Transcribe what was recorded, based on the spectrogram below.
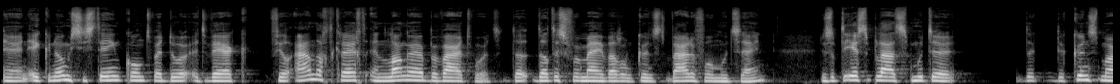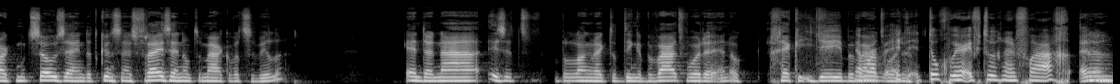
er een economisch systeem komt waardoor het werk veel aandacht krijgt en langer bewaard wordt. Dat, dat is voor mij waarom kunst waardevol moet zijn. Dus op de eerste plaats moet er de, de kunstmarkt moet zo zijn dat kunstenaars vrij zijn om te maken wat ze willen. En daarna is het belangrijk dat dingen bewaard worden en ook gekke ideeën Ja, maar bewaard worden. het- toch weer even terug naar de vraag. Ja. Ehm,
